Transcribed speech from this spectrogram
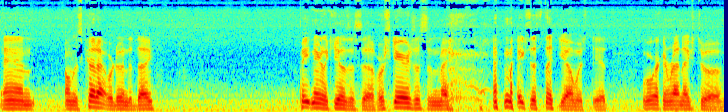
and on this cutout we're doing today, Pete nearly kills himself or scares us and ma- makes us think he almost did. We're working right next to a,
